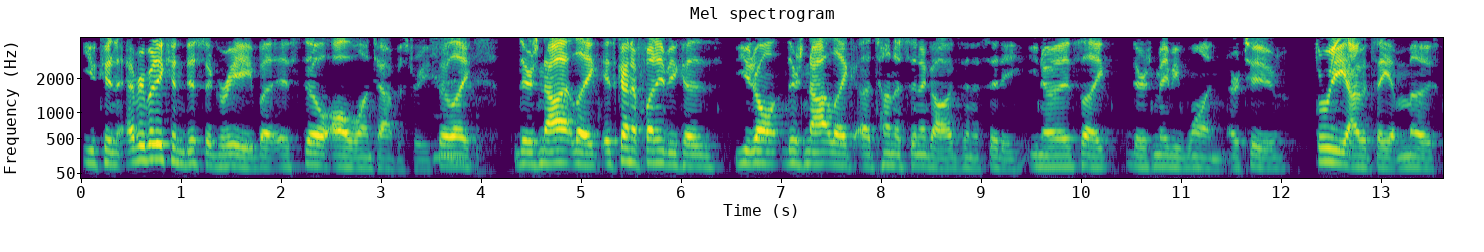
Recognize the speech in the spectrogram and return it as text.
you can everybody can disagree, but it's still all one tapestry. So like there's not like it's kind of funny because you don't there's not like a ton of synagogues in a city. You know, it's like there's maybe one or two, three I would say at most.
